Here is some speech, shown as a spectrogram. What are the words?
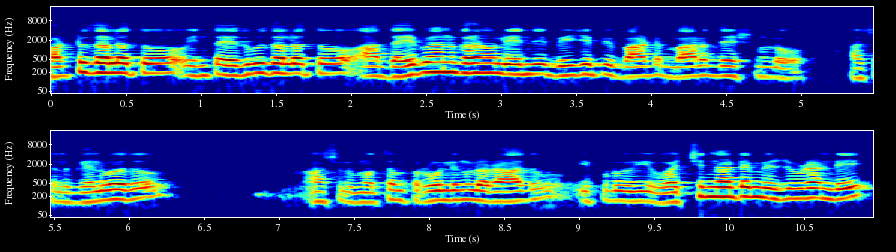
పట్టుదలతో ఇంత ఎదుగుదలతో ఆ దైవానుగ్రహం లేని బీజేపీ భారత భారతదేశంలో అసలు గెలవదు. అసలు మొత్తం రూలింగ్లో రాదు. ఇప్పుడు వచ్చిందంటే మీరు చూడండి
